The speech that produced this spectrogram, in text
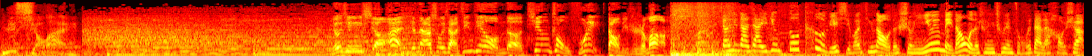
，Miss 小爱。有请小爱跟大家说一下，今天我们的听众福利到底是什么？相信大家一定都特别喜欢听到我的声音，因为每当我的声音出现，总会带来好事儿。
